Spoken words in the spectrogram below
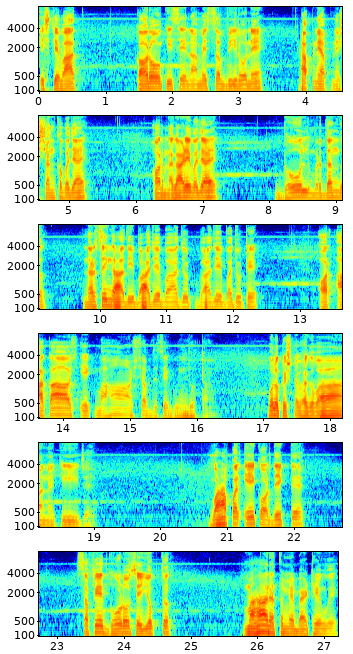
इसके बाद कौरवों की सेना में सब वीरों ने अपने अपने शंख बजाए और नगाड़े बजाए, ढोल, मृदंग नरसिंह आदि बाजे बाज बाजे बज उठे और आकाश एक महाशब्द से गूंज उठा। बोलो, कृष्ण भगवान की जय। वहाँ पर एक और देखते, सफ़ेद घोड़ों से युक्त महारथ में बैठे हुए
